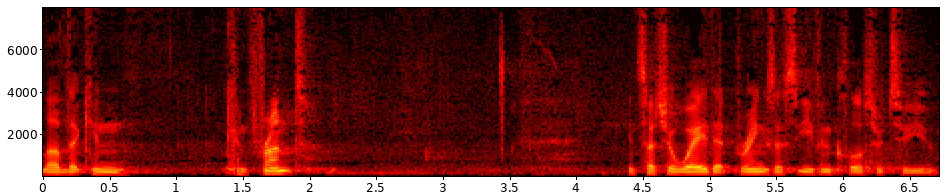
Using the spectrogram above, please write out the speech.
Love that can confront in such a way that brings us even closer to you.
